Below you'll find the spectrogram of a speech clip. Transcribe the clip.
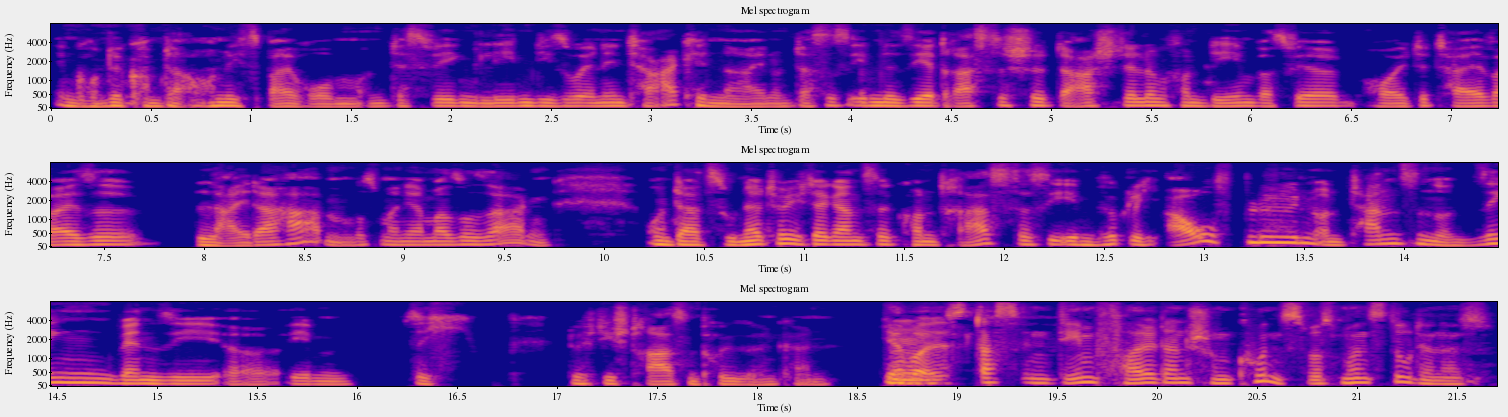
im Grunde kommt da auch nichts bei rum und deswegen leben die so in den Tag hinein und das ist eben eine sehr drastische Darstellung von dem, was wir heute teilweise leider haben, muss man ja mal so sagen. Und dazu natürlich der ganze Kontrast, dass sie eben wirklich aufblühen und tanzen und singen, wenn sie äh, eben sich durch die Straßen prügeln können. Ja, mhm. aber ist das in dem Fall dann schon Kunst? Was meinst du, Dennis?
